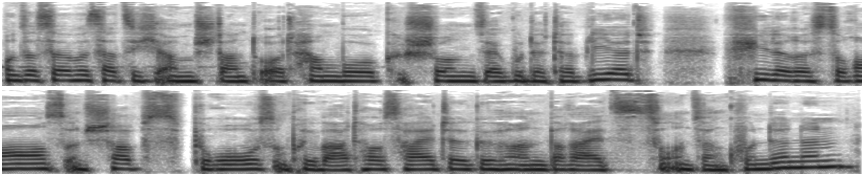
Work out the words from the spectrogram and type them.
Unser Service hat sich am Standort Hamburg schon sehr gut etabliert. Viele Restaurants und Shops, Büros und Privathaushalte gehören bereits zu unseren Kundinnen.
